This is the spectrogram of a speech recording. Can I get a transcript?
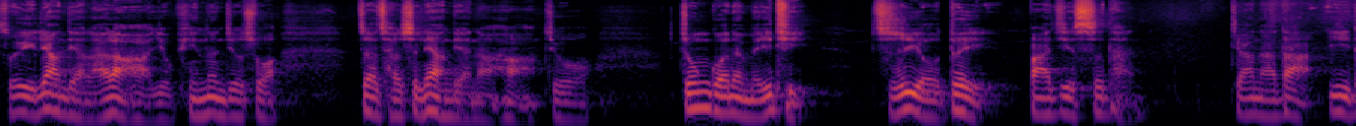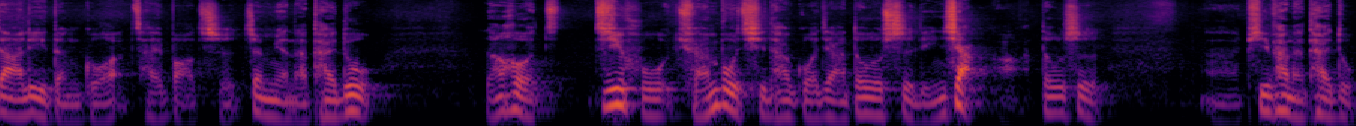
所以亮点来了啊！有评论就说，这才是亮点呢哈！就中国的媒体只有对巴基斯坦、加拿大、意大利等国才保持正面的态度，然后几乎全部其他国家都是零下啊，都是嗯批判的态度，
